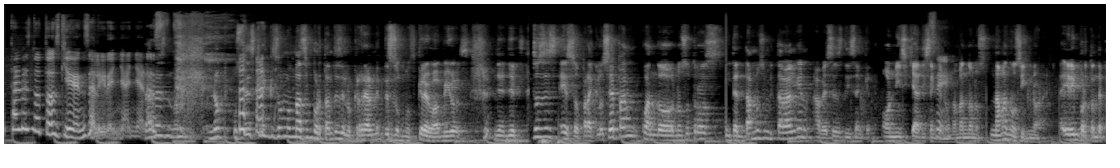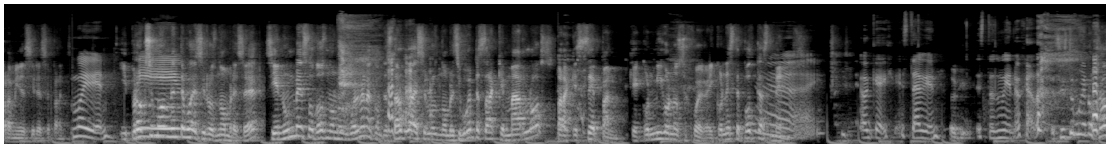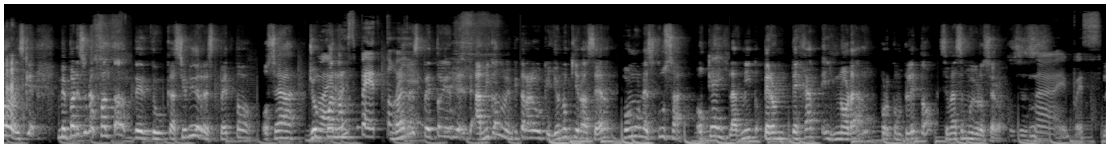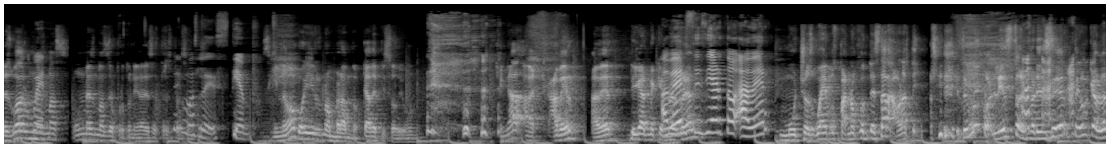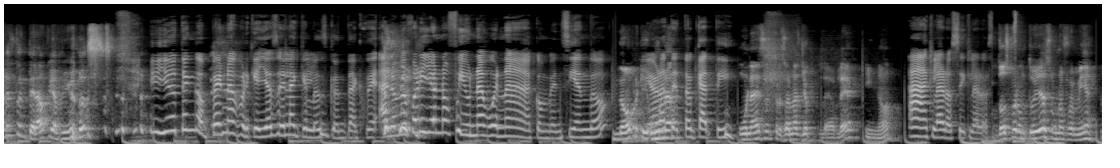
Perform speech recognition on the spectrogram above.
tal vez no todos quieren salir en Tal ñañaras. vez no, no- Ustedes creen que somos más importantes de lo que realmente somos, creo, amigos. Entonces, eso, para que lo sepan, cuando nosotros intentamos invitar a alguien, a veces dicen que no, o ni siquiera dicen Sí. que no, nada más, no nos, nada más nos ignoran. Era importante para mí decir ese paréntesis. Muy bien. Y próximamente Y- voy a decir los nombres, ¿eh? Si en un mes o dos no nos vuelven a contestar, voy a decir los nombres y voy a empezar a quemarlos para que sepan que conmigo no se juega y con este podcast menos. Ay, ok, está bien. Estás muy enojado. Sí, estoy muy enojado. Es que me parece una falta de educación y de respeto. O sea, yo no cuando. hay respeto. No hay respeto. A mí cuando me invitan a algo que yo no quiero hacer, pongo una excusa. Ok, la admito. Pero dejar, ignorar por completo, se me hace muy grosero. Entonces, Ay, pues. les voy a dar un mes más. Un mes más de oportunidades a tres personas. Démosles tiempo. Si no, voy a ir nombrando cada episodio uno. Chingada. A, a ver, a ver, díganme que A no es ver real. si es cierto, a ver. Muchos huevos para no contestar. Ahora te. Estoy muy molesto esto, al parecer. Tengo que hablar esto en terapia, amigos. Y yo tengo pena porque yo soy la que los contacté. A lo mejor yo no fui una buena convenciendo. No, porque Y ahora una, te toca a ti. una de esas personas yo le hablé y no. Ah, claro, sí, claro. Dos fueron tuyas, una fue mía.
